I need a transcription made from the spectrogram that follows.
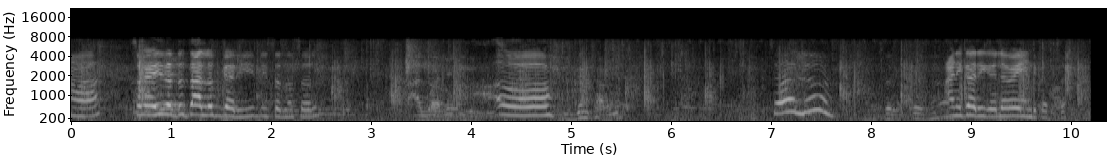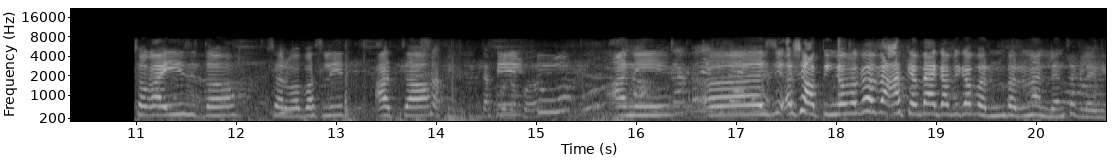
हा सगळी जातं चालत घरी दिसत नसल. चालू. आणि घरी गेलं एंड करतो. सो काही इथं सर्व बसलीत. आजचा आणि शॉपिंग बघा आख्या बॅगा बिगा भरून भरून आणल्या सगळ्यांनी.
